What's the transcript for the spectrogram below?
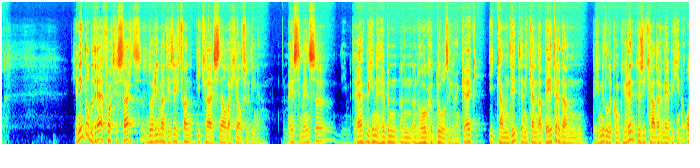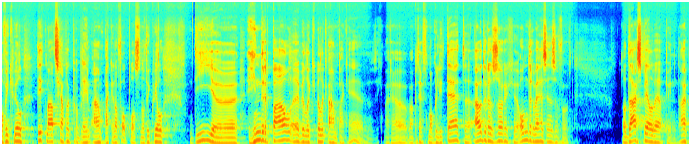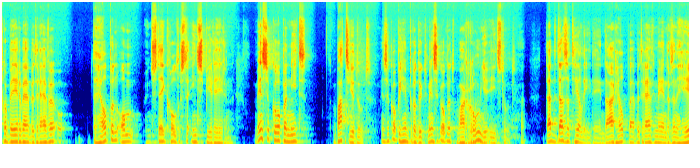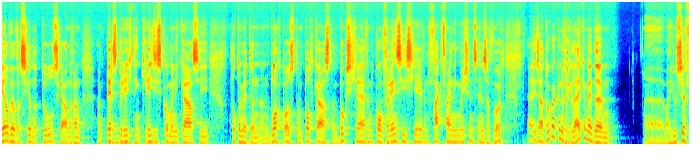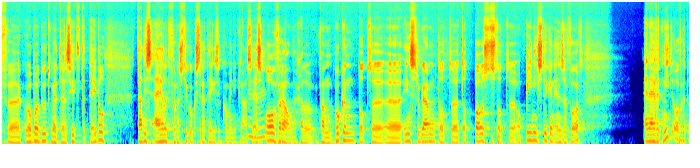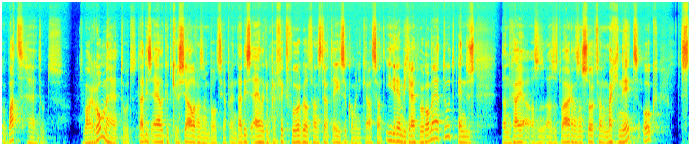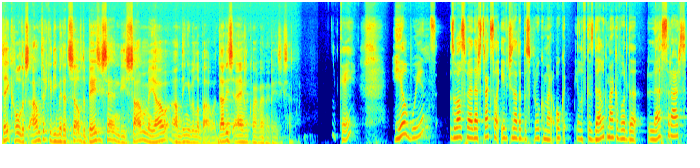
Geen enkel bedrijf wordt gestart door iemand die zegt van ik ga snel wat geld verdienen. Meeste mensen die een bedrijf beginnen hebben een, een hoger doel. Zeggen van kijk, ik kan dit en ik kan dat beter dan de gemiddelde concurrent, dus ik ga daarmee beginnen. Of ik wil dit maatschappelijk probleem aanpakken of oplossen. Of ik wil die uh, hinderpaal uh, wil, ik, wil ik aanpakken. Hè. Zeg maar, uh, wat betreft mobiliteit, ouderenzorg, onderwijs enzovoort. Wel, daar spelen wij op in. Daar proberen wij bedrijven te helpen om hun stakeholders te inspireren. Mensen kopen niet wat je doet. Mensen kopen geen product. Mensen kopen het waarom je iets doet. Dat, dat, is het hele idee. En daar helpen wij bedrijven mee. En er zijn heel veel verschillende tools, gaande van een persbericht, een crisiscommunicatie, tot en met een, een blogpost, een podcast, een boek schrijven, conferenties geven, fact-finding missions enzovoort. je zou het ook wel kunnen vergelijken met uh, wat Youssef uh, Kobo doet met uh, Seat at the Table. Dat is eigenlijk voor een stuk ook strategische communicatie. Hij is mhm. overal. Dat gaat van boeken tot Instagram, tot, tot posts, tot opiniestukken enzovoort. En hij heeft het niet over het wat hij doet. Het waarom hij het doet, dat is eigenlijk het cruciale van zijn boodschap. En dat is eigenlijk een perfect voorbeeld van strategische communicatie. Want iedereen begrijpt waarom hij het doet. En dus dan ga je als, als het ware als een soort van magneet ook stakeholders aantrekken die met hetzelfde bezig zijn en die samen met jou aan dingen willen bouwen. Dat is eigenlijk waar wij mee bezig zijn. Oké, heel boeiend zoals wij daar straks al eventjes hadden besproken, maar ook heel even duidelijk maken voor de luisteraars.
